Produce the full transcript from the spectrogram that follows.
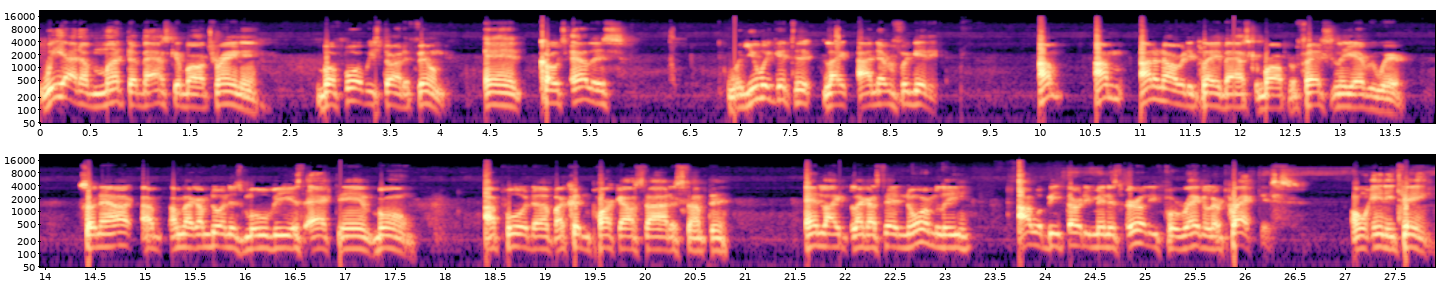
we had a month of basketball training before we started filming. And Coach Ellis, when you would get to like, I never forget it. I'm I'm I don't already play basketball professionally everywhere. So now I, I'm like I'm doing this movie, it's acting, boom. I pulled up, I couldn't park outside or something. And like like I said, normally I would be 30 minutes early for regular practice on any team.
